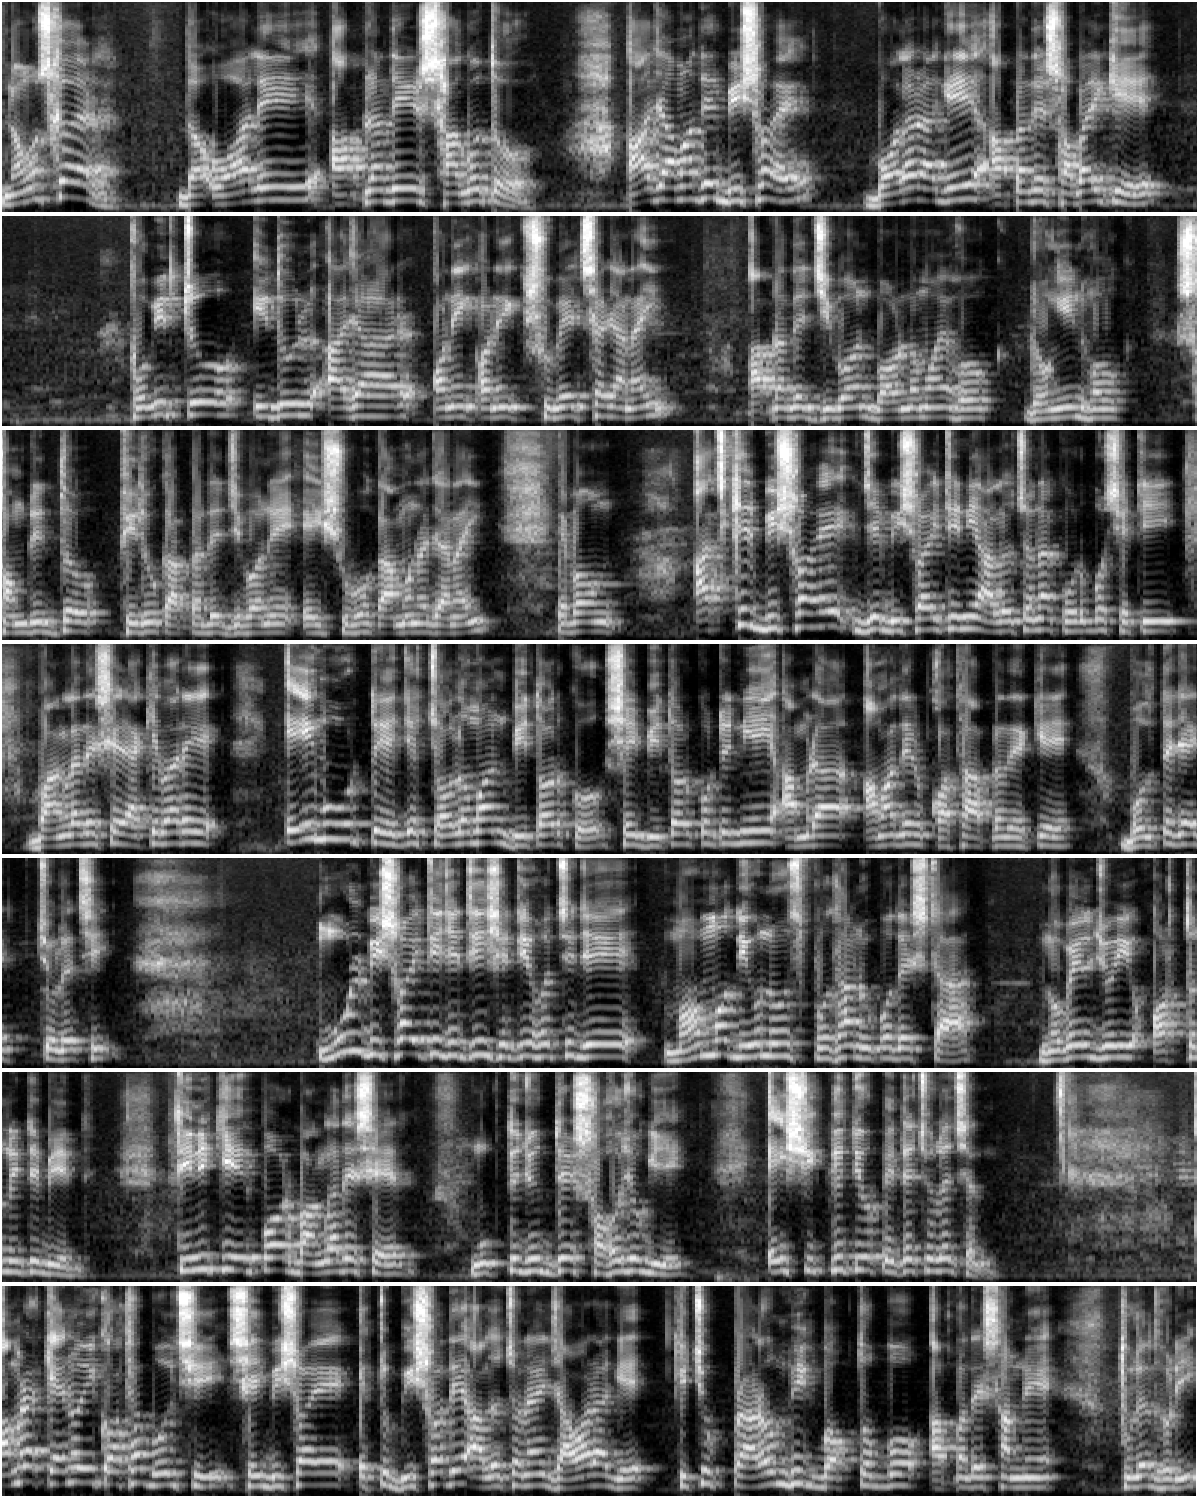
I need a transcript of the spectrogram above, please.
নমস্কার দ্য ওয়ালে আপনাদের স্বাগত। আজ আমাদের বিষয় বলার আগে আপনাদের সবাইকে পবিত্র ঈদুল আজহার অনেক অনেক শুভেচ্ছা জানাই। আপনাদের জীবন বর্ণময় হোক, রঙিন হোক সমৃদ্ধ ফিরুক আপনাদের জীবনে এই শুভ কামনা জানাই। এবং আজকের বিষয়ে যে বিষয়টি নিয়ে আলোচনা করব সেটি বাংলাদেশের একেবারে এই মুহূর্তে যে চলমান বিতর্ক, সেই বিতর্কটি নিয়েই আমরা আমাদের কথা আপনাদেরকে বলতে যাই চলেছি। মূল বিষয়টি যেটি, সেটি হচ্ছে যে মোহাম্মদ ইউনুস প্রধান উপদেষ্টা নোবেলজয়ী অর্থনীতিবিদ, তিনি কি এরপর বাংলাদেশের মুক্তিযুদ্ধের সহযোগী এই স্বীকৃতিও পেতে চলেছেন? আমরা কেন এই কথা বলছি সেই বিষয়ে একটু বিশদে আলোচনায় যাওয়ার আগে কিছু প্রারম্ভিক বক্তব্য আপনাদের সামনে তুলে ধরি।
